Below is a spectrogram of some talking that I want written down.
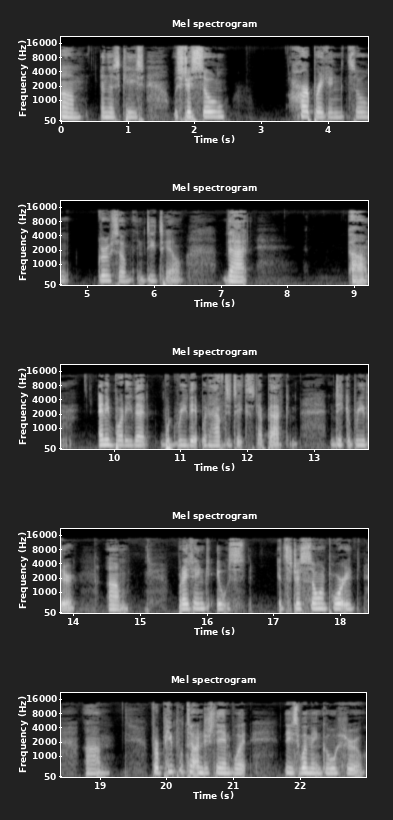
um, in this case was just so heartbreaking, so gruesome in detail that um, anybody that would read it would have to take a step back and, and take a breather. Um, but I think it was, it's just so important, um, for people to understand what these women go through,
